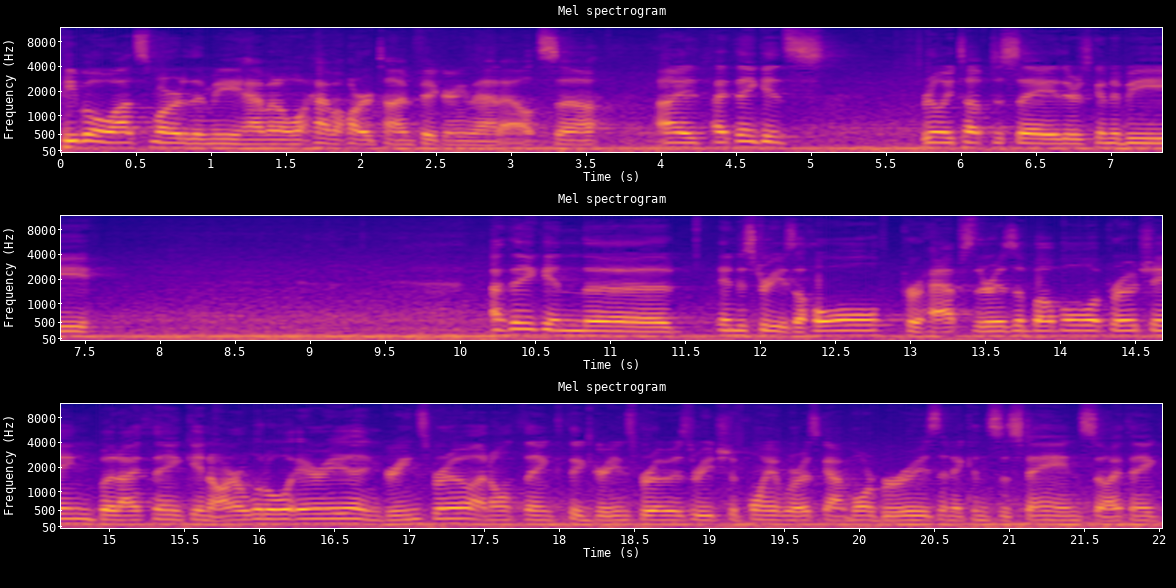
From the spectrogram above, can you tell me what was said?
People a lot smarter than me having a, have a hard time figuring that out. So I, I think it's really tough to say. There's going to be, I think in the industry as a whole, perhaps there is a bubble approaching, but I think in our little area in Greensboro, I don't think that Greensboro has reached a point where it's got more breweries than it can sustain. So I think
